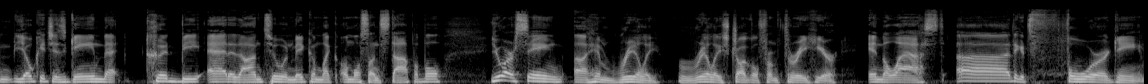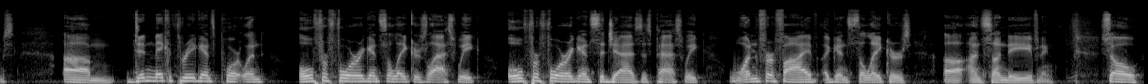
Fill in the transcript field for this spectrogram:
Jokic's game that could be added onto and make him like almost unstoppable. You are seeing uh, him really, really struggle from three here in the last, uh, I think it's four games. Um, didn't make a three against Portland. 0 for 4 against the Lakers last week. 0 for 4 against the Jazz this past week, 1 for 5 against the Lakers uh, on Sunday evening. So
